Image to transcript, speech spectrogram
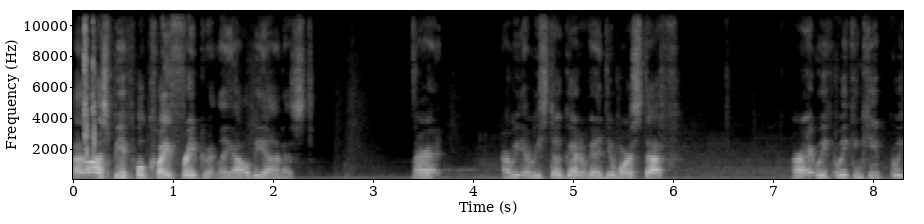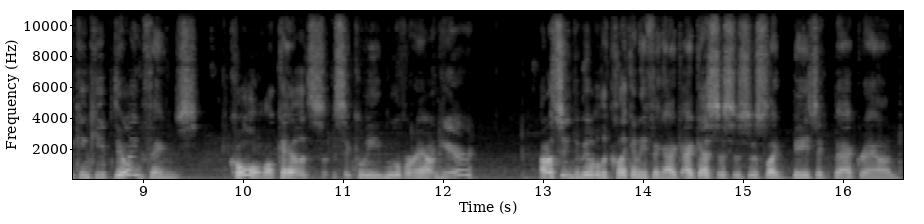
I lost people quite frequently, I'll be honest. Alright. Are we are we still good? We're gonna do more stuff? Alright, we, we can keep we can keep doing things. Cool, okay, let's see can we move around here? I don't seem to be able to click anything. I, I guess this is just like basic background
